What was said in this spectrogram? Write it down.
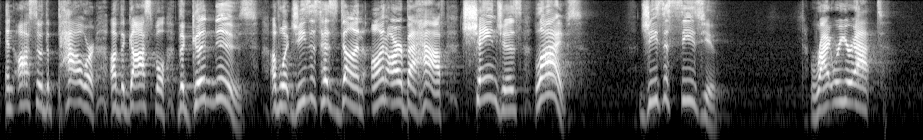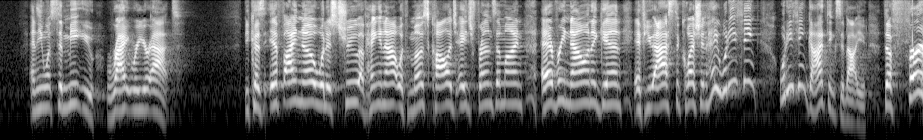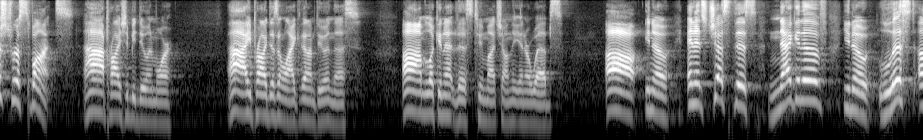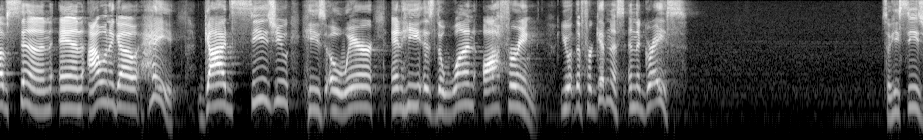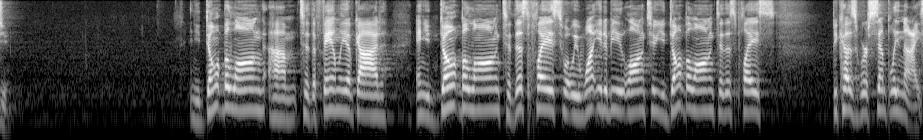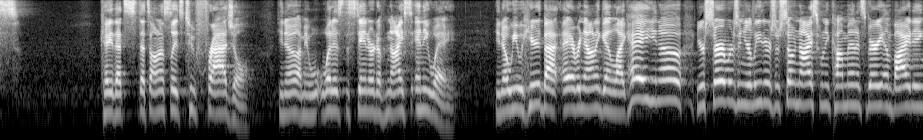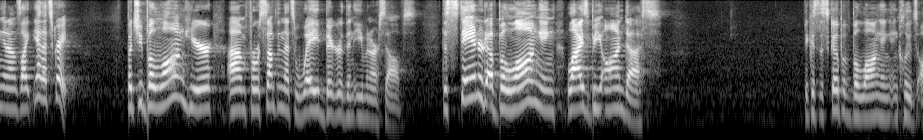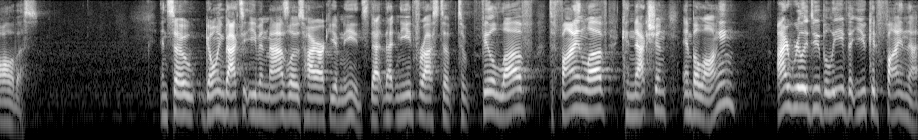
and also the power of the gospel, the good news of what Jesus has done on our behalf changes lives. Jesus sees you right where you're at, and he wants to meet you right where you're at. Because if I know what is true of hanging out with most college age friends of mine, every now and again, if you ask the question, hey, what do you think? What do you think God thinks about you? The first response Ah, I probably should be doing more. Ah, he probably doesn't like that I'm doing this. Ah, I'm looking at this too much on the interwebs. ah, you know, and it's just this negative, you know, list of sin. And I want to go, hey, God sees you, He's aware, and He is the one offering you the forgiveness and the grace. So He sees you. And you don't belong um, to the family of God, and you don't belong to this place, what we want you to belong to. You don't belong to this place because we're simply nice. Okay, that's, that's honestly, it's too fragile. You know, I mean, what is the standard of nice anyway? You know, we hear that every now and again, like, hey, you know, your servers and your leaders are so nice when you come in, it's very inviting. And I was like, yeah, that's great. But you belong here um, for something that's way bigger than even ourselves. The standard of belonging lies beyond us because the scope of belonging includes all of us. And so, going back to even Maslow's hierarchy of needs, that, that need for us to, to feel love, to find love, connection, and belonging, I really do believe that you could find that.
